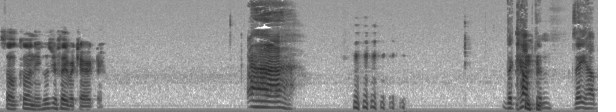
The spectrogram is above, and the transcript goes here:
So Kuni, who's your favorite character? Ah, the captain, Zahab.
